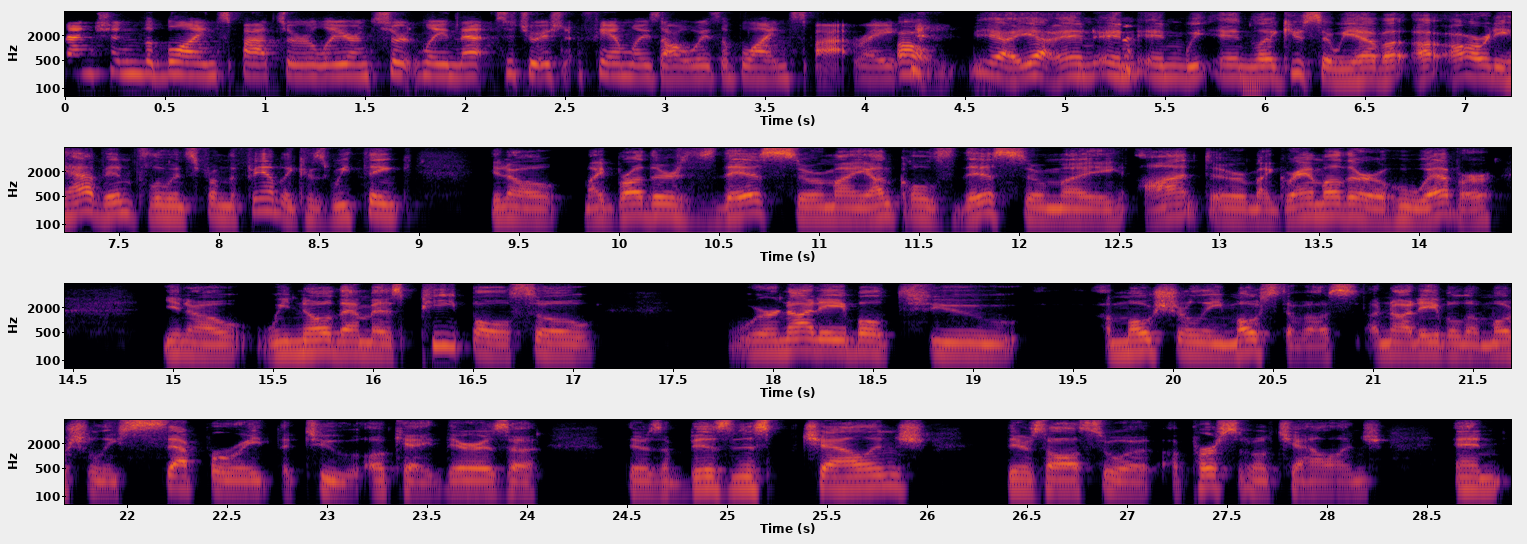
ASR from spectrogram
mentioned the blind spots earlier, and certainly in that situation, family is always a blind spot, right? Oh, yeah, yeah, and and and we and like you said, we have a, already have influence from the family because we think, you know, my brother's this, or my uncle's this, or my aunt, or my grandmother, or whoever. You know, we know them as people, so we're not able to emotionally. Most of us are not able to emotionally separate the two. Okay, there is a there's a business challenge. There's also a, a personal challenge, and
